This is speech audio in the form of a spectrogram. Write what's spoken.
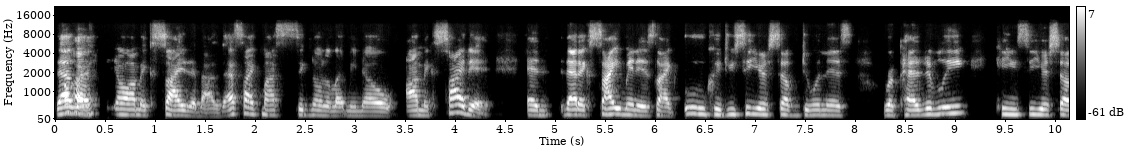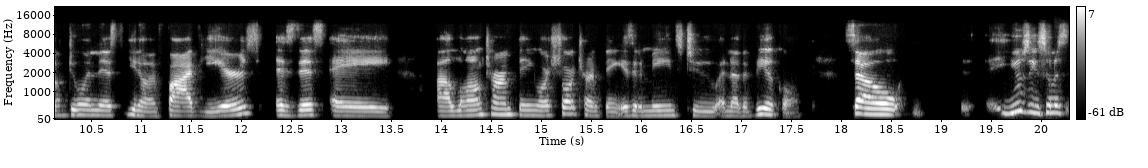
That Okay. lets me know I'm excited about it. That's like my signal to let me know I'm excited. And that excitement is like, ooh, could you see yourself doing this repetitively? Can you see yourself doing this, you know, in five years? Is this a, a long-term thing or a short-term thing? Is it a means to another vehicle? So usually as soon as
